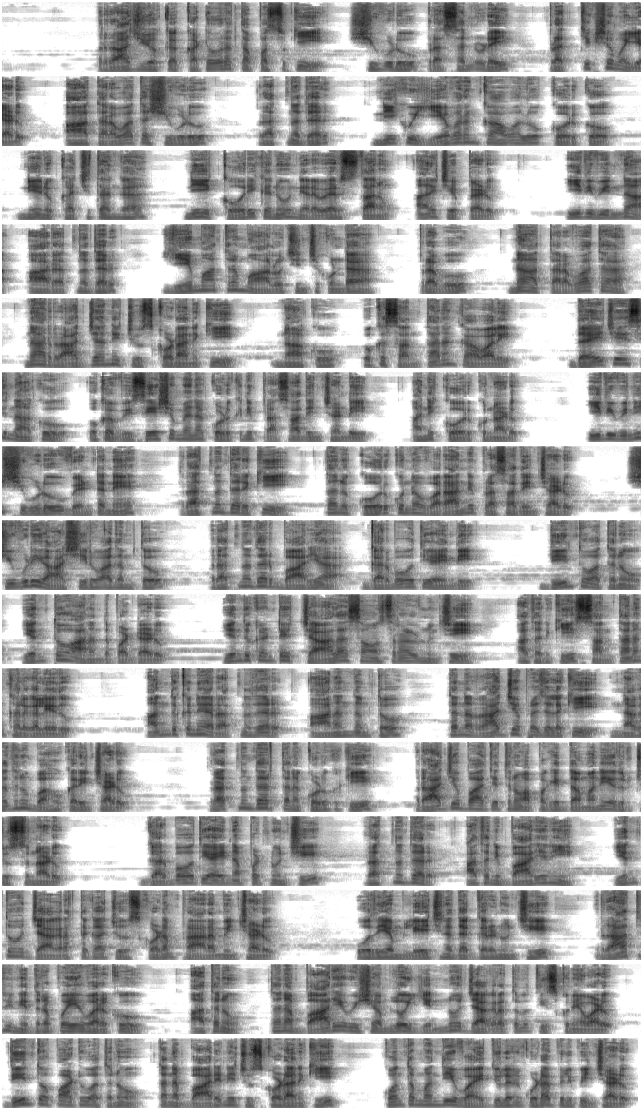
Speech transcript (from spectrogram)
రాజు యొక్క కఠోర తపస్సుకి శివుడు ప్రసన్నుడై ప్రత్యక్షమయ్యాడు. ఆ తర్వాత శివుడు రత్నధర్ నీకు ఏ వరం కావాలో కోరుకో. నేను ఖచ్చితంగా నీ కోరికను నెరవేరుస్తాను అని చెప్పాడు. ఇది విన్న ఆ రత్నధర్ ఏమాత్రం ఆలోచించకుండా ప్రభు నా తర్వాత నా రాజ్యాన్ని చూసుకోవడానికి నాకు ఒక సంతానం కావాలి. దయచేసి నాకు ఒక విశేషమైన కొడుకుని ప్రసాదించండి అని కోరుకున్నాడు. ఇది విని శివుడు వెంటనే రత్నధర్కి తను కోరుకున్న వరాన్ని ప్రసాదించాడు. శివుడి ఆశీర్వాదంతో రత్నధర్ భార్య గర్భవతి అయింది. దీంతో అతను ఎంతో ఆనందపడ్డాడు. ఎందుకంటే చాలా సంవత్సరాల నుంచి అతనికి సంతానం కలగలేదు. అందుకనే రత్నధర్ ఆనందంతో తన రాజ్య ప్రజలకి నగదును బహుకరించాడు. రత్నధర్ తన కొడుకుకి రాజ్య బాధ్యతను అప్పగిద్దామని ఎదురుచూస్తున్నాడు. గర్భవతి అయినప్పటినుంచి రత్నధర్ అతని భార్యని ఎంతో జాగ్రత్తగా చూసుకోవడం ప్రారంభించాడు. ఉదయం లేచిన దగ్గర నుంచి రాత్రి నిద్రపోయే వరకు అతను తన భార్య విషయంలో ఎన్నో జాగ్రత్తలు తీసుకునేవాడు. దీంతోపాటు అతను తన భార్యని చూసుకోవడానికి కొంతమంది వైద్యులను కూడా పిలిపించాడు.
